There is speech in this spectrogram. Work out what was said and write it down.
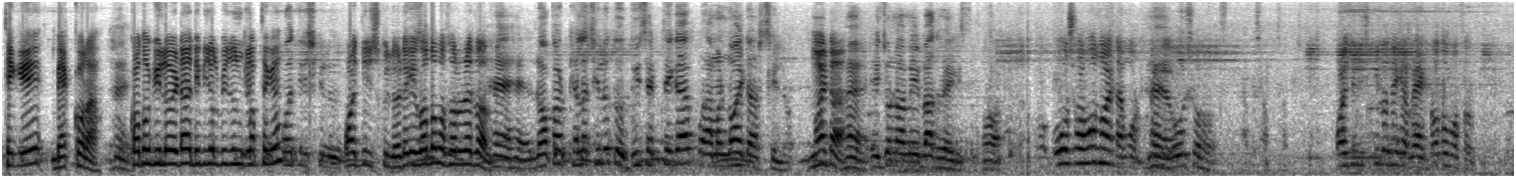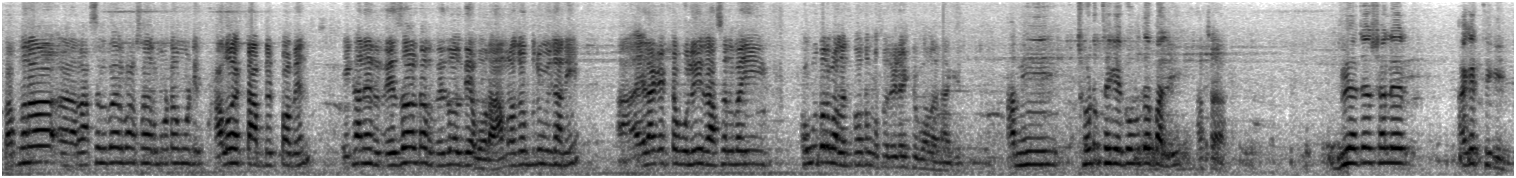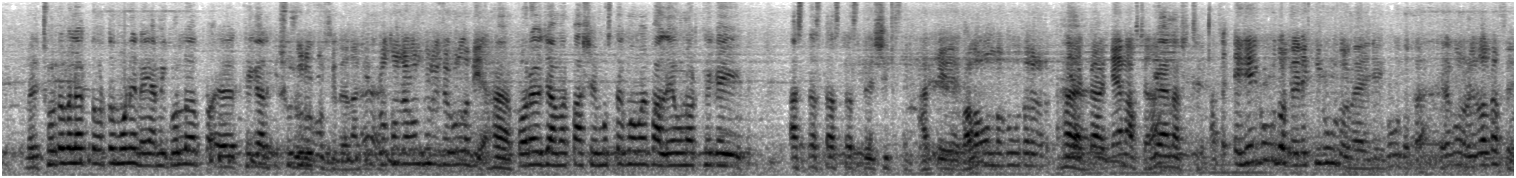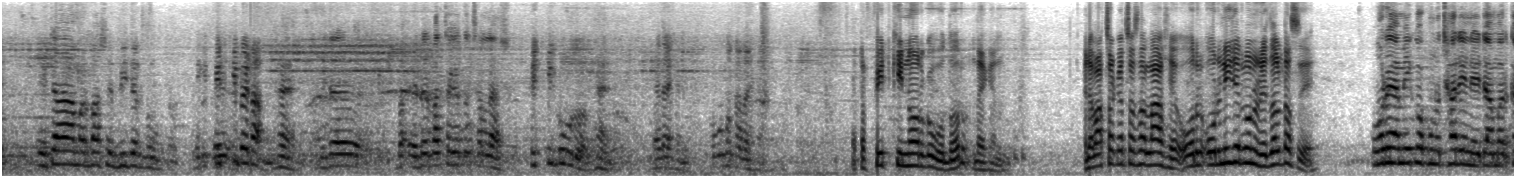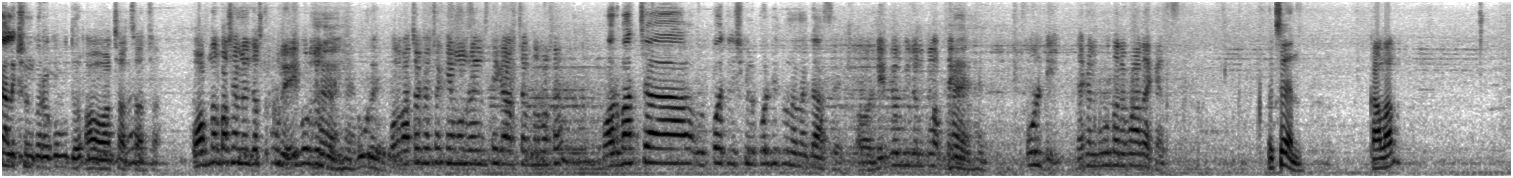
থেকে ব্যাক করা। হ্যাঁ। কত কিলো এটা ডিপজল পিজন ক্লাব থেকে? পঁয়ত্রিশ কিলো। পঁয়ত্রিশ কিলো। এটা কি গত বছরের রেজাল্ট হ্যাঁ হ্যাঁ। নকআউট খেলা ছিল তো দুই সেট থেকে আমার নয়টা আসছিল। নয়টা? হ্যাঁ এই জন্য আমি বাদ হয়ে গেছি। ও, সহ নয়টা মোট হ্যাঁ? ও সহ। আচ্ছা, আচ্ছা। পঁয়ত্রিশ কিলো থেকে ব্যাগ গত বছর। আপনারা রাসেল ভাইয়ের বাসার মোটামুটি ভালো একটা আপডেট পাবেন। এখানে রেজাল্ট আর রেজাল্ট দিয়ে বড় আমরা যতটুকু জানি এর আগে একটা বলি রাসেল ভাই কবুতর বলেন কত বছর? এটা একটু বলেন আগে। আমি ছোট থেকে কবুতর পালি। আচ্ছা। দুই হাজার সালের আগের থেকে। মানে ছোটবেলার তো অত মনে নেই আমি গোল্লা থেকে আর কি শুরু শুরু করছি। করছিলেন প্রথম যখন শুরু গোল্লা দিয়া? হ্যাঁ পরে ওই যে আমার পাশে মুস্তাক মামায় পালে ওনার থেকেই আস্তে আস্তে আস্তে আস্তে শিখছি। আর কি ভালো মন্দ কবুতরের হ্যাঁ। একটা জ্ঞান আসছে জ্ঞান আসছে। আচ্ছা এই যে কবুতরটা এটা কি কবুতর ভাই? এই কবুতরটা এটা কোনো রেজাল্ট আছে? এটা আমার বিটের কবুতর। দেখি ফিটকি প্যাটার্ন হ্যাঁ এটা এটার বাচ্চাকে তো ছাড়লে আসে। ফিটকি কবুতর? হ্যাঁ। এই দেখেন কবুতরটা দেখেন। একটা ফিটকি নর কবুতর দেখেন। এটা বাচ্চা কাচ্চা চালা আসে ওর ওর নিজের কোনো রেজাল্ট আছে? ওরে আমি কখনো ছাড়িনি এটা আমার কালেকশন করা কবুতর। ও আচ্ছা আচ্ছা আচ্ছা। আপনার বাসায় মানে জাস্ট উড়ে এই পর্যন্ত? হ্যাঁ হ্যাঁ উড়ে ওর বাচ্চা কাছে কেমন রেঞ্জ থেকে আসছে আপনার বাসায়? ওর বাচ্চা পঁয়ত্রিশ কিলো পোল্ট্রি টুর্নামেন্টে আছে। ও ডিপিএল ভিজন ক্লাব থেকে? হ্যাঁ হ্যাঁ। পোল্ট্রি দেখেন কবুতরের পা দেখেন। দেখছেন? কালার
